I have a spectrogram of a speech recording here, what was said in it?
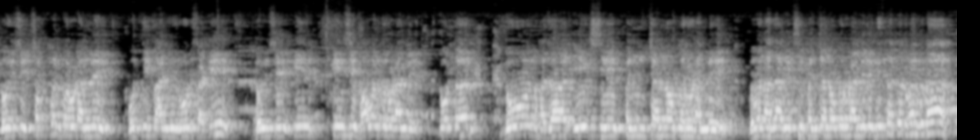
दोनशे छप्पन करोड आणले. बोती काढली रोडसाठी दोनशे तीन तीनशे बावन्न करोड आणले. टोटल दोन हजार एकशे पंच्याण्णव करोड आणले. दोन हजार एकशे पंच्याण्णव करोड आणलेले दिसतात का तुम्हाला कुठं?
